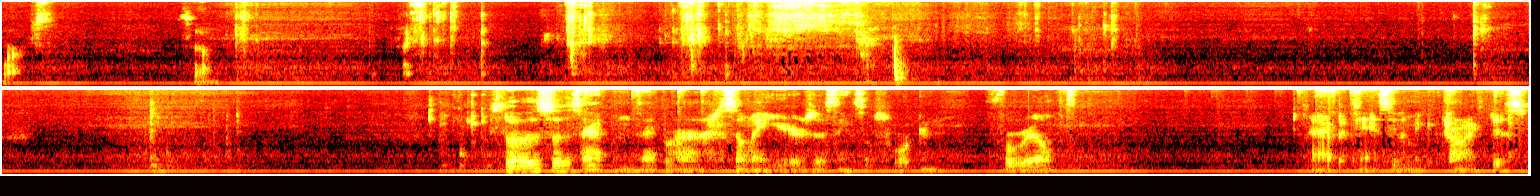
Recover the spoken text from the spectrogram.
Works. So So this has happened after so many years. This thing stops working for real. I have a tendency to make it try just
